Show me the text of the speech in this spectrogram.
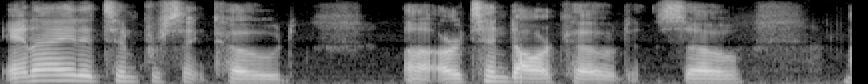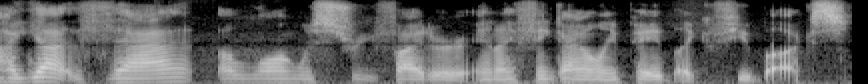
and I had a 10% code, uh, or $10 code. So I got that along with Street Fighter, and I think I only paid like a few bucks.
